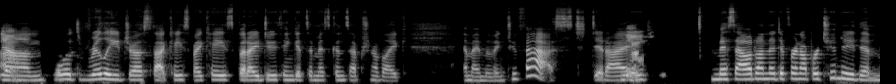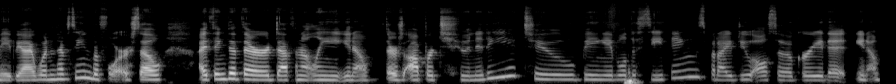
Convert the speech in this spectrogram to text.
Yeah. Um, so it's really just that case by case, but I do think it's a misconception of like, am I moving too fast? Did I yeah miss out on a different opportunity that maybe I wouldn't have seen before. So I think that there are definitely, you know, there's opportunity to being able to see things, but I do also agree that, you know,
